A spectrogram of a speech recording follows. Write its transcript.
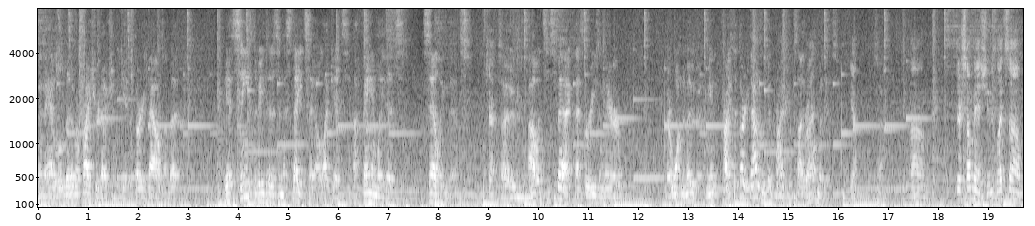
And they had a little bit of a price reduction to get to 30,000, but it seems to be that it's an estate sale, like it's a family that's selling this. Okay. So I would suspect that's the reason they're they're wanting to move it. I mean, price at 30,000 is a good price for the size Right. home it is. Yeah. So. Um, there's some issues. Let's um,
